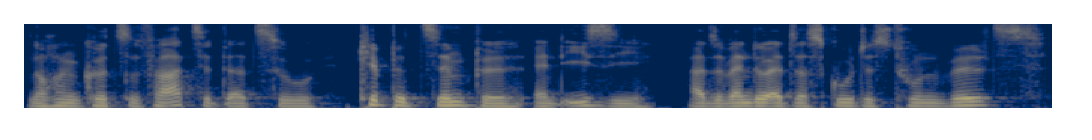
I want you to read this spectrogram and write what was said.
noch einen kurzen Fazit dazu. Keep it simple and easy. Also wenn du etwas Gutes tun willst,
